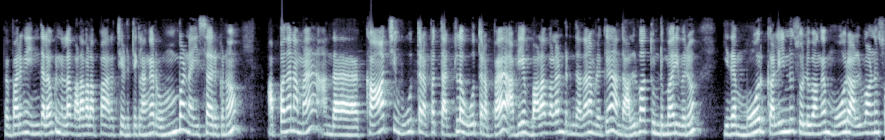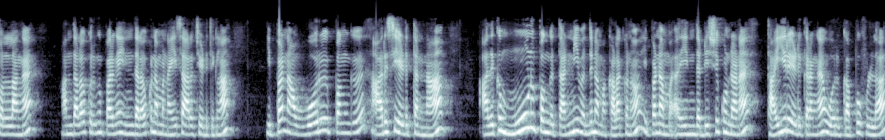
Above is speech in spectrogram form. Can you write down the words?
இப்போ பாருங்கள் இந்த அளவுக்கு நல்லா வளவளப்பாக அரைச்சி எடுத்துக்கலாங்க. ரொம்ப நைஸாக இருக்கணும். அப்போ தான் நம்ம அந்த காய்ச்சி ஊத்துறப்ப தட்டில் ஊத்துறப்ப அப்படியே வளவளன்னு இருந்தால் தான் நம்மளுக்கு அந்த அல்வா துண்டு மாதிரி வரும். இதை மோர் களின்னு சொல்லுவாங்க மோர் அல்வான்னு சொல்லலாங்க. அந்த அளவுக்கு இருக்கும். பாருங்கள் இந்த அளவுக்கு நம்ம நைஸாக அரைச்சி எடுத்துக்கலாம். இப்போ நான் ஒரு பங்கு அரிசி எடுத்தேன்னா அதுக்கு மூணு பங்கு தண்ணி வந்து நம்ம கலக்கணும். இப்போ நம்ம இந்த டிஷ்ஷுக்கு உண்டான தயிர் எடுக்கிறேங்க ஒரு கப்பு ஃபுல்லாக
